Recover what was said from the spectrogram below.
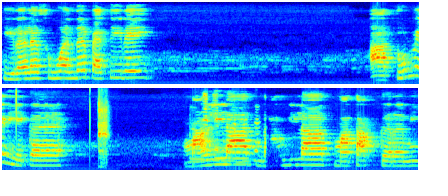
කිරල සුවඳ පැතිරෙයි ආතුන්වෙනි එක. මල්ලිලාත් නංගිලාත් මතක් කරමි.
